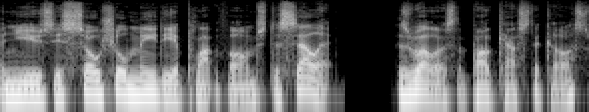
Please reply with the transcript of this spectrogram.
and uses social media platforms to sell it, as well as the podcast, of course.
